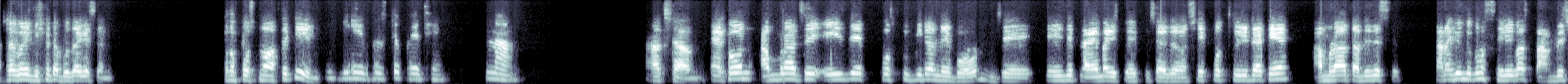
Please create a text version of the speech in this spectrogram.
আশা করি বিষয়টা বোঝা গেছেন। কোনো প্রশ্ন আছে কি? বুঝতে পেরেছি। না। আচ্ছা এখন আমরা যে এই যে প্রস্তুতিটা নেব যে এই যে প্রাইমারি টিচার সেই প্রস্তুতিটাকে আমরা তাদের যে তারা কিন্তু কোনো সিলেবাস পাবলিশ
